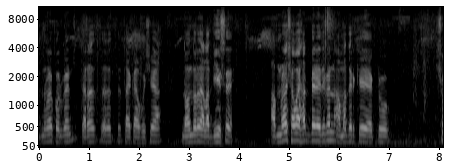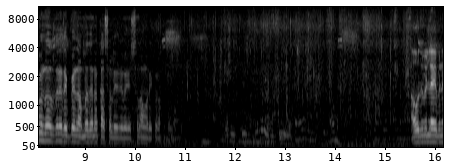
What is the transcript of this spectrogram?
আপনারা করবেন। যারা যারা টাকা পয়সা দ্বন্দ্ব আলাদা দিয়েছে আপনারা সবাই হাত বেড়িয়ে দেবেন, আমাদেরকে একটু সুন্দর করে দেখবেন আমরা যেন কাজ চালিয়ে যেতে পারি। আসসালামু আলাইকুম। আউজবিল্লাহ ইবিন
